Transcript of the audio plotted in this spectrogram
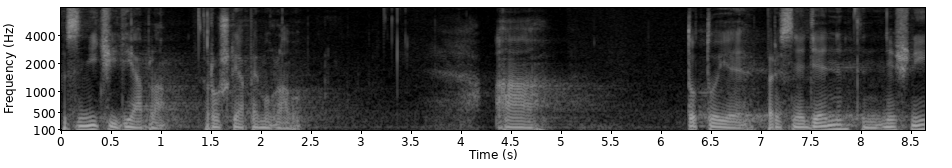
zničí diabla rozšliape mu hlavu. A toto je presne deň, ten dnešný,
